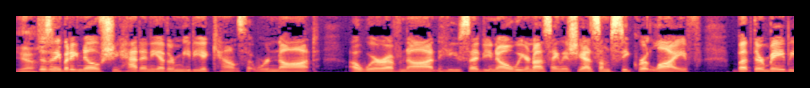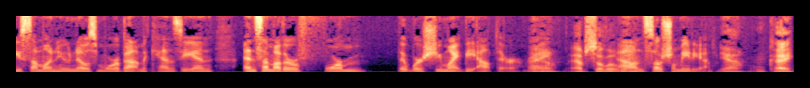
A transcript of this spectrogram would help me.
Yes. Does anybody know if she had any other media accounts that we're not aware of? Not. He said, you know, we are not saying that she had some secret life, but there may be someone who knows more about Mackenzie and and some other form that where she might be out there, right? Yeah, absolutely. On social media. Yeah. Okay.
